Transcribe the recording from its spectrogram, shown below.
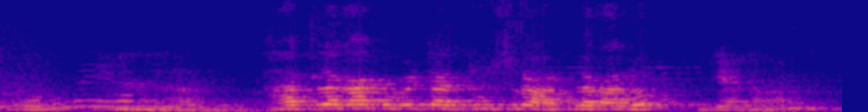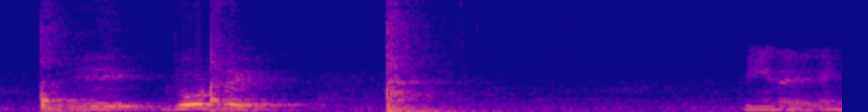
खोलूं मैं? यहाँ? हाँ, हाथ लगा के बेटा दूसरा हाथ लगा लो। ये ज़ोर से। तीन है।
